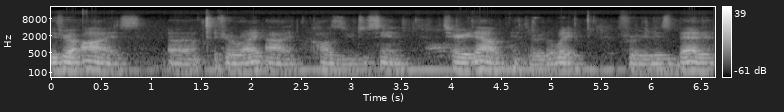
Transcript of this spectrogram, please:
If your eyes, uh, if your right eye causes you to sin, tear it out and throw it away. For it is better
